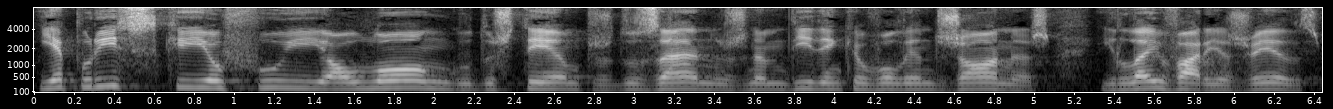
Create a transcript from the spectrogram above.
E é por isso que eu fui ao longo dos tempos, dos anos, na medida em que eu vou lendo Jonas e leio várias vezes,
